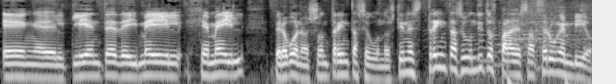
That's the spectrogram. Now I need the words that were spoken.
en el cliente de email Gmail, pero bueno, son 30 segundos. Tienes 30 segunditos para deshacer un envío.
